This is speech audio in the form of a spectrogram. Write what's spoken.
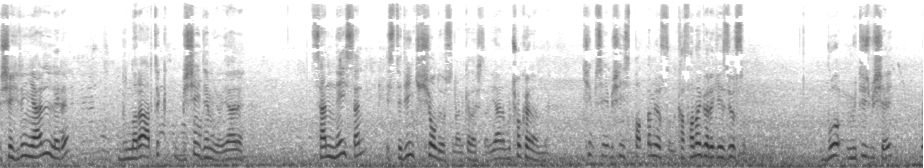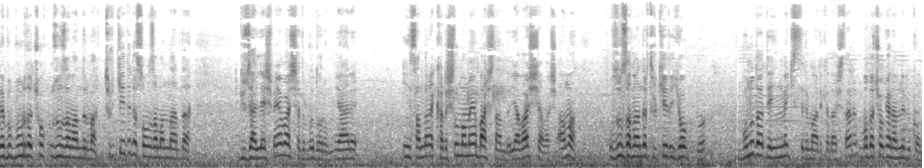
şehrin yerlileri bunlara artık bir şey demiyor. Yani sen neysen istediğin kişi oluyorsun arkadaşlar. Yani bu çok önemli. Kimseye bir şey ispatlamıyorsun. Kafana göre geziyorsun. Bu müthiş bir şey ve bu burada çok uzun zamandır var. Türkiye'de de son zamanlarda güzelleşmeye başladı bu durum. Yani insanlara karışılmamaya başlandı yavaş yavaş ama uzun zamandır Türkiye'de yok bu. Bunu da değinmek istedim arkadaşlar. Bu da çok önemli bir konu.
